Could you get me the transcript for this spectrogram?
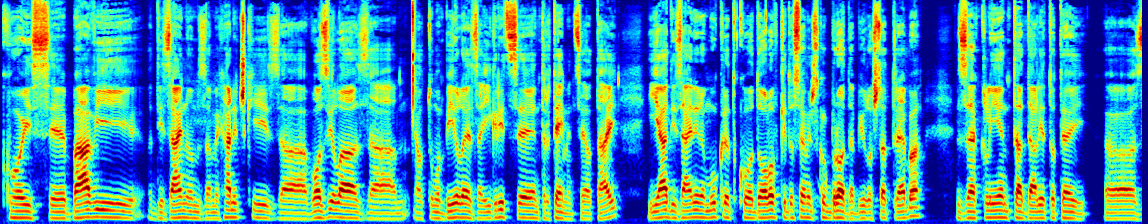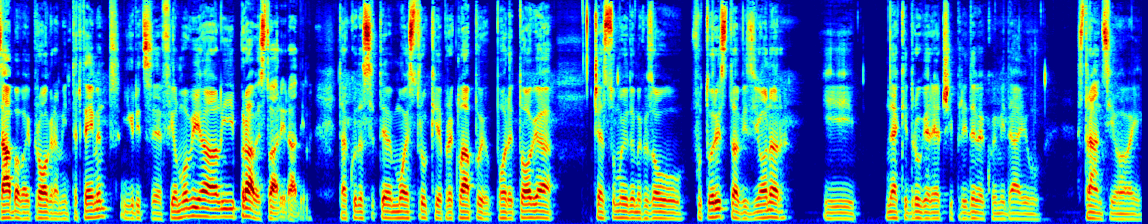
koji se bavi dizajnom za mehanički, za vozila, za automobile, za igrice, entertainment, ceo taj. I ja dizajniram ukratko od olovke do svemirskog broda, bilo šta treba, za klijenta, da li je to taj uh, zabava i program, entertainment, igrice, filmovi, ali i prave stvari radim. Tako da se te moje struke preklapaju. Pored toga, često moju da me zovu futurista, vizionar, i neke druge reči prideve koje mi daju stranci ovaj,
